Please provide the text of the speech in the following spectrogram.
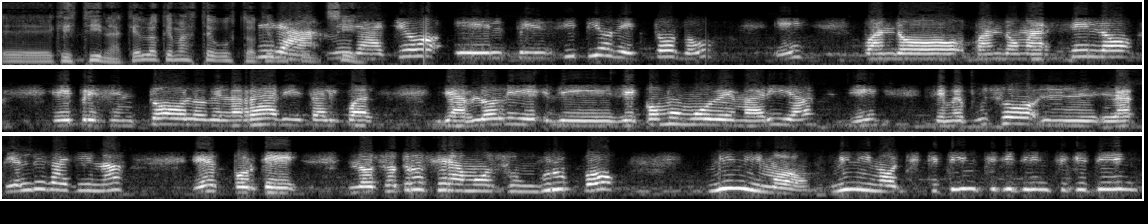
Eh, Cristina, ¿qué es lo que más te gustó? ¿Qué- Mira, sí. mira, yo el principio de todo, cuando cuando Marcelo eh, presentó lo de la radio y tal y cual, y habló de, cómo mueve María, se me puso la piel de gallina, porque nosotros éramos un grupo mínimo, mínimo, chiquitín, chiquitín, chiquitín,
